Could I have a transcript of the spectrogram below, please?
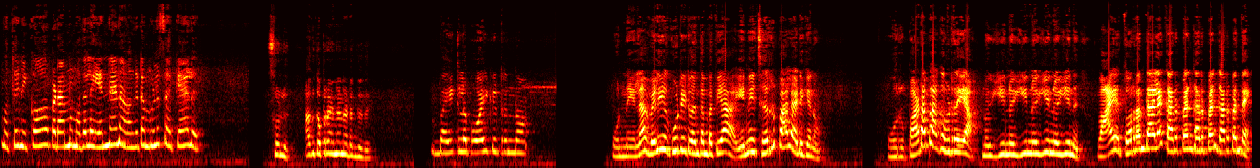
முத்து நீ கோவப்படாம முதல்ல என்னன்னு அவங்கிட்ட முழுசா கேளு. சொல்லு. அதுக்கப்புறம் என்ன நடந்தது? பைக்ல போய்கிட்டு இருந்தோம். உன்னையெல்லாம் வெளியே கூட்டிட்டு வந்தேன் பாத்தியா? என்னை செருப்பால அடிக்கணும். ஒரு படம் பார்க்க விடுறியா? நொய்யி நொய்யி நொய்யி நொய்யின்னு. வாயை திறந்தாலே கருப்பேன் கருப்பேன் கருப்பேன்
